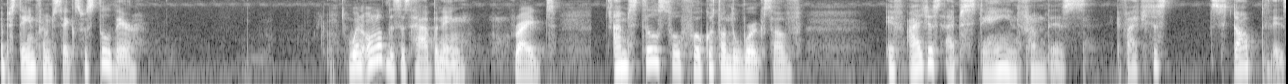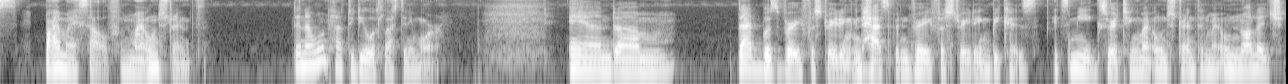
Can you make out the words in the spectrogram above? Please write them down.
abstain from sex was still there. When all of this is happening, right, I'm still so focused on the works of if I just abstain from this, if I could just stop this by myself and my own strength, then I won't have to deal with lust anymore. And um, that was very frustrating. It has been very frustrating because it's me exerting my own strength and my own knowledge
